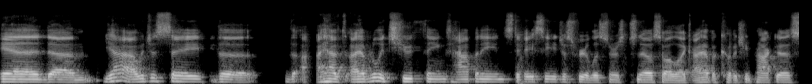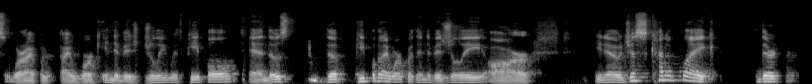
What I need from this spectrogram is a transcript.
and um, yeah, I would just say the the, I have I have really two things happening, Stacy, just for your listeners to know. So like I have a coaching practice where I, I work individually with people. And those the people that I work with individually are, you know, just kind of like they're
